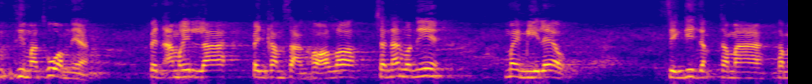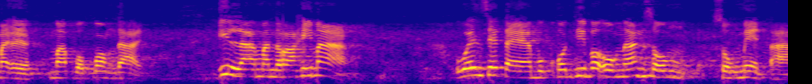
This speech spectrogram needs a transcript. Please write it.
ำที่มาท่วมเนี่ย เป็นอัมริลละเป็นคำสั่งของอัลลอฮ์ฉะนั้นวันนี้ไม่มีแล้ว สิ่งที่จะทำมาทำไมเออมาปกป้องได้ อิลามันราฮิมาเว้นเสียแต่บุคคลที่พระองค์นั้นทรงทรงเมตตา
